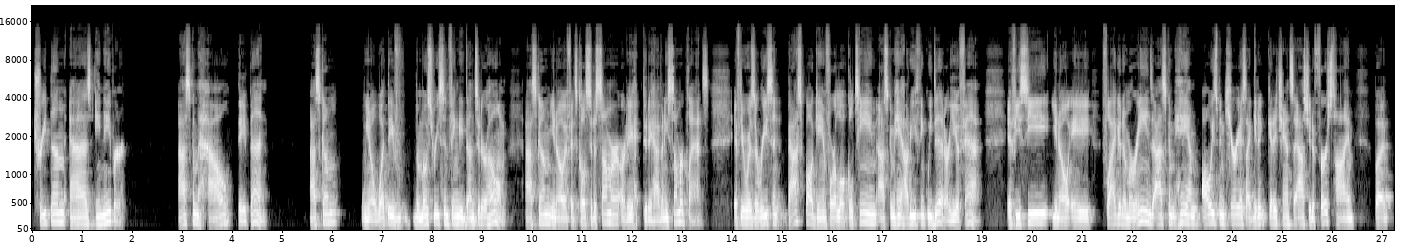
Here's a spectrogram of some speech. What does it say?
treat them as a neighbor. Ask them how they've been. Ask them, you know, what they've the most recent thing they've done to their home. Ask them, you know, if it's close to the summer or do they, do they have any summer plans? If there was a recent basketball game for a local team, ask them, hey, how do you think we did? Are you a fan? If you see, you know, a flag of the Marines, ask them, hey, I'm always been curious. I didn't get a chance to ask you the first time, but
